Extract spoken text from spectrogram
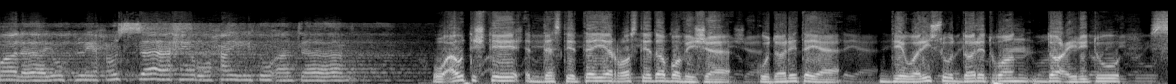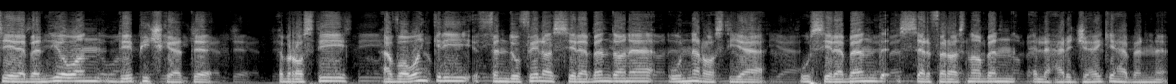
ولا يفلح الساحر حيث أتى. و أو تشتی دستی تای راست دا باویجه کو داری تای دیواری سو دارت وان دا عیریتو سیربندی وان دی پیچ کرد براستی هواوان کری فندو فیلا سیربندانه و نراستیه و سیربند سرفراسنا بن لهر جهه که هبن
